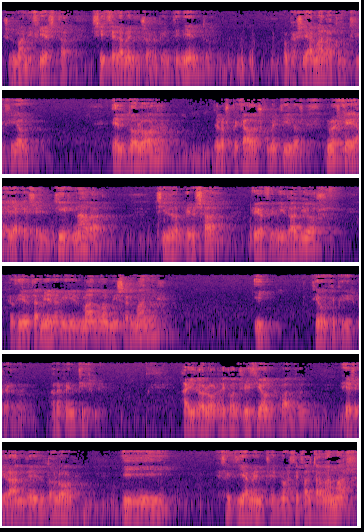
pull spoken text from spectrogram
si no manifiesta sinceramente su arrepentimiento. Lo que se llama la contrición. El dolor de los pecados cometidos. No es que haya que sentir nada, sino pensar, he ofendido a Dios, he también a mi hermano, a mis hermanos, y tengo que pedir perdón, arrepentirme. Hay dolor de contrición cuando es grande el dolor y efectivamente no hace falta nada más,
